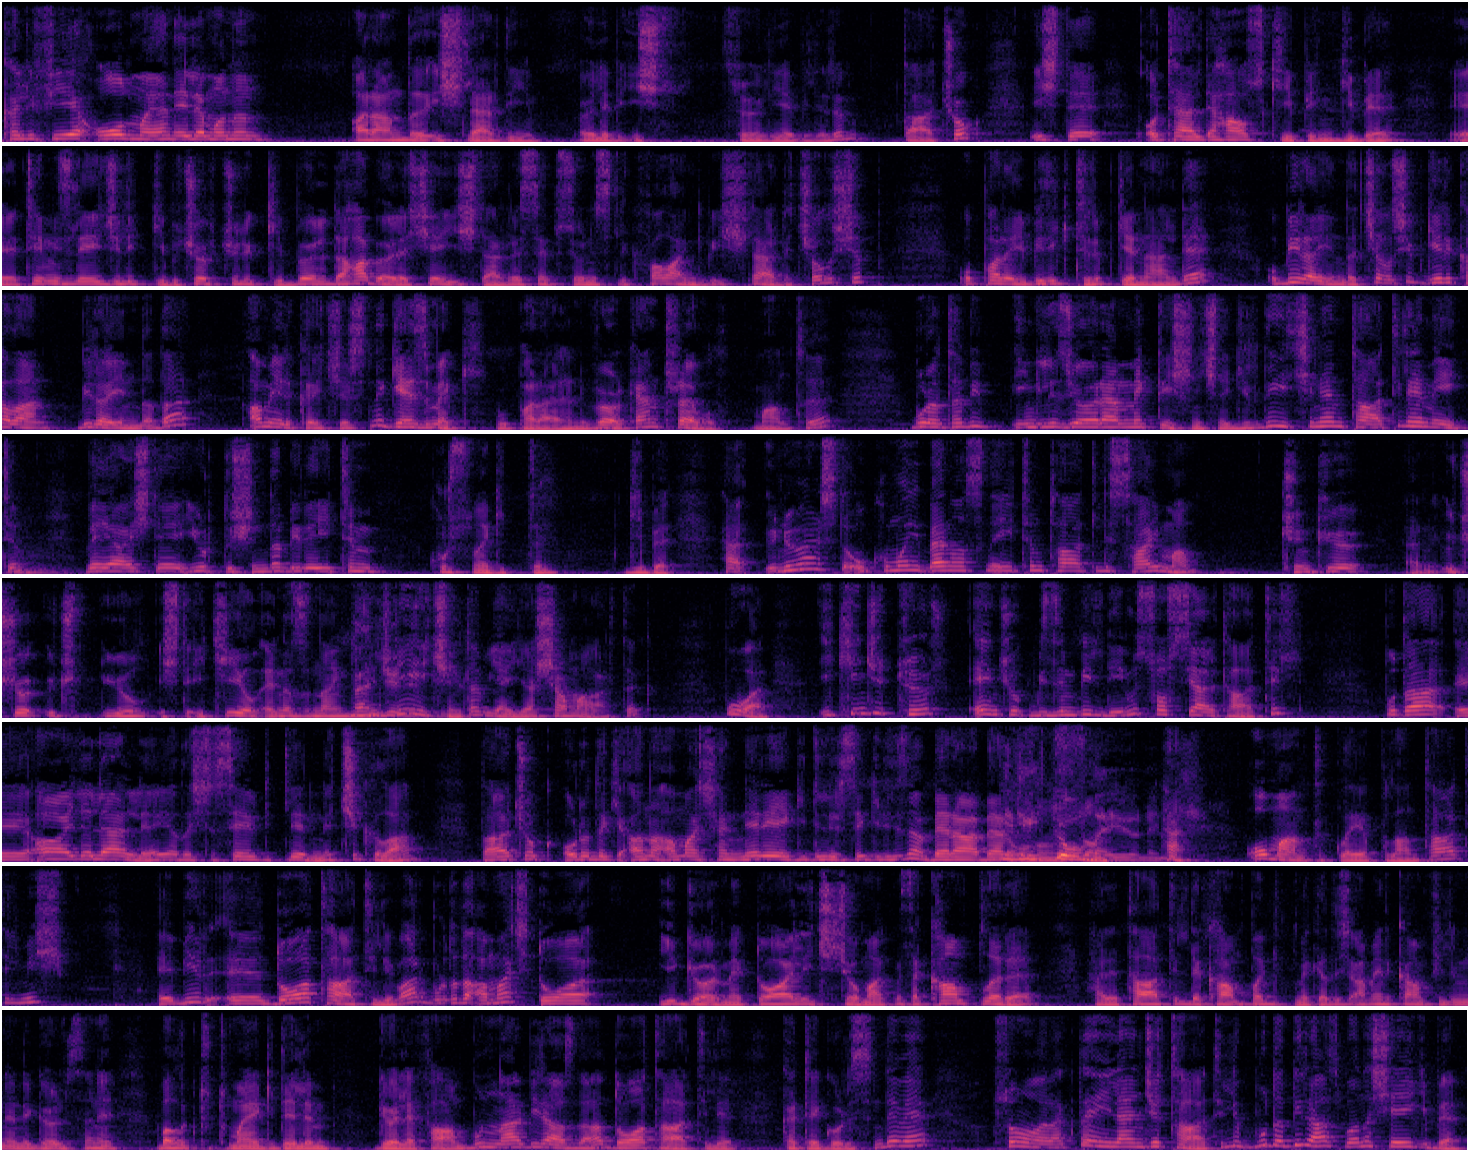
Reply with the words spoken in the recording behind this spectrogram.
kalifiye olmayan elemanın arandığı işler diyeyim. Öyle bir iş söyleyebilirim daha çok. İşte otelde housekeeping gibi, e, temizleyicilik gibi, çöpçülük gibi böyle daha böyle şey işler, resepsiyonistlik falan gibi işlerde çalışıp o parayı biriktirip genelde o bir ayında çalışıp geri kalan bir ayında da Amerika içerisinde gezmek bu parayla. Hani work and travel mantığı. Burada tabii İngilizce öğrenmek de işin içine girdiği için hem tatil hem eğitim veya işte yurt dışında bir eğitim kursuna gittin gibi. Ha, üniversite okumayı ben aslında eğitim tatili saymam. Çünkü yani 3 3 yıl işte 2 yıl en azından gidildiği için tabii yani yaşama artık. Bu var. İkinci tür en çok bizim bildiğimiz sosyal tatil. Bu da e, ailelerle ya da işte sevdiklerine çıkılan daha çok oradaki ana amaç hani nereye gidilirse gidilirse ama beraber Birlikte olunsun. olmaya yönelik. Heh, o mantıkla yapılan tatilmiş. E, bir e, doğa tatili var. Burada da amaç doğayı görmek, doğayla iç içe olmak. Mesela kampları, hani tatilde kampa gitmek ya da işte Amerikan filmlerinde görürsen hani balık tutmaya gidelim göle falan. Bunlar biraz daha doğa tatili kategorisinde ve son olarak da eğlence tatili. Bu da biraz bana şey gibi.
